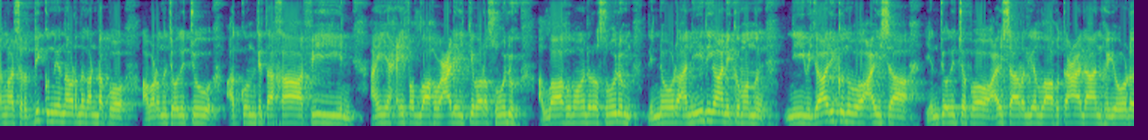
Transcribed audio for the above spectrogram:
തങ്ങളെ ശ്രദ്ധിക്കുന്നു എന്ന് അവിടെ നിന്ന് കണ്ടപ്പോൾ അവിടെ നിന്ന് ചോദിച്ചു അക്കുന്തി തഹാഫീൻ അള്ളാഹു അലൈക്ക് റസൂലു അള്ളാഹു അവന്റെ റസൂലും നിന്നോട് അനീതി കാണിക്കുമെന്ന് നീ വിചാരിക്കുന്നുവോ ആയിഷ? എന്ന് ചോദിച്ചപ്പോൾ ആയിഷ അലി അള്ളാഹു താലാൻഹയോട്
